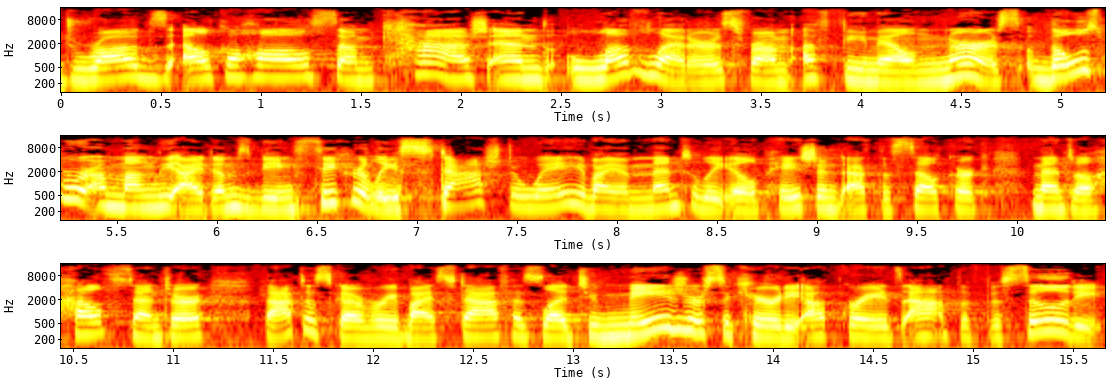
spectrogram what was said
drugs, alcohol, some cash, and love letters from a female nurse. Those were among the items being secretly stashed away by a mentally ill patient at the Selkirk Mental Health Center. That discovery by staff has led to major security upgrades at the facility.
